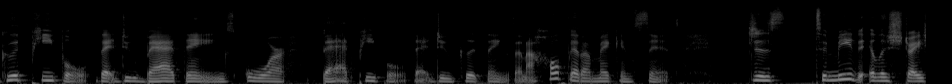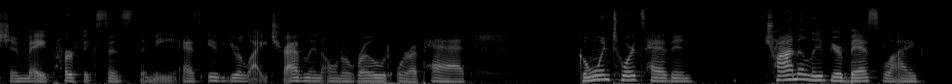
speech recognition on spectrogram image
good people that do bad things or bad people that do good things. And I hope that I'm making sense. Just to me, the illustration made perfect sense to me as if you're like traveling on a road or a path, going towards heaven, trying to live your best life,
